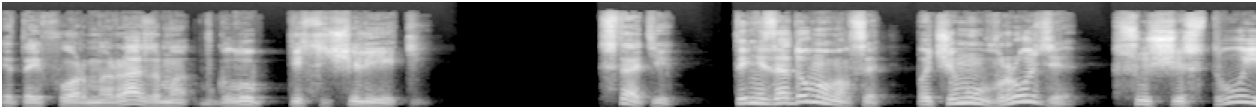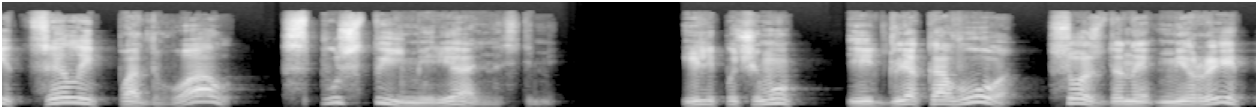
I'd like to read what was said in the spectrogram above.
этой формы разума вглубь тысячелетий. Кстати, ты не задумывался, почему в Розе существует целый подвал с пустыми реальностями? Или почему и для кого созданы миры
